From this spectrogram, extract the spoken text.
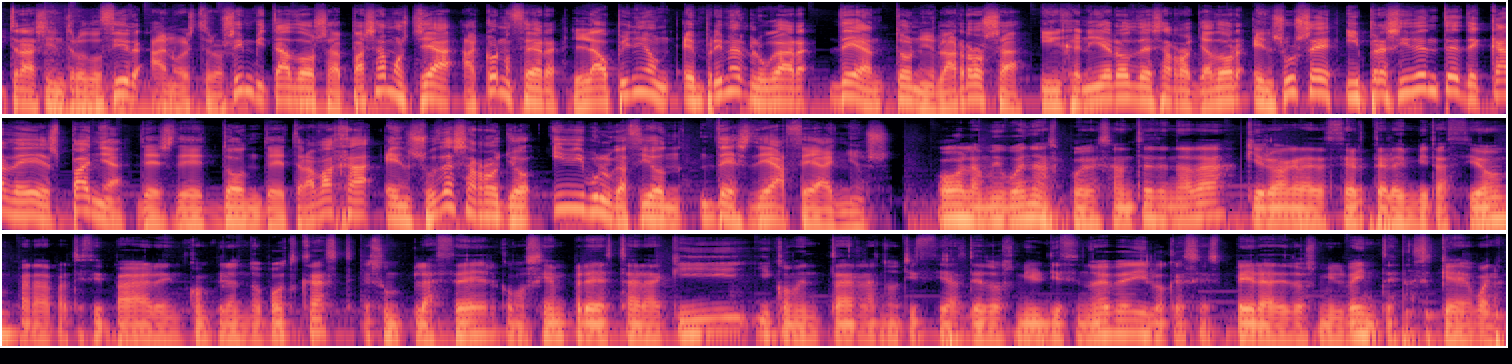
tras introducir a nuestros invitados, pasamos ya a conocer la opinión en primer lugar de Antonio La Rosa, ingeniero desarrollador en SUSE y presidente de KDE España, desde donde trabaja en su desarrollo y divulgación desde hace años. Hola, muy buenas. Pues antes de nada, quiero agradecerte la invitación para participar en Compilando Podcast. Es un placer, como siempre, estar aquí y comentar las noticias de 2019 y lo que se espera de 2020. Así que, bueno,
